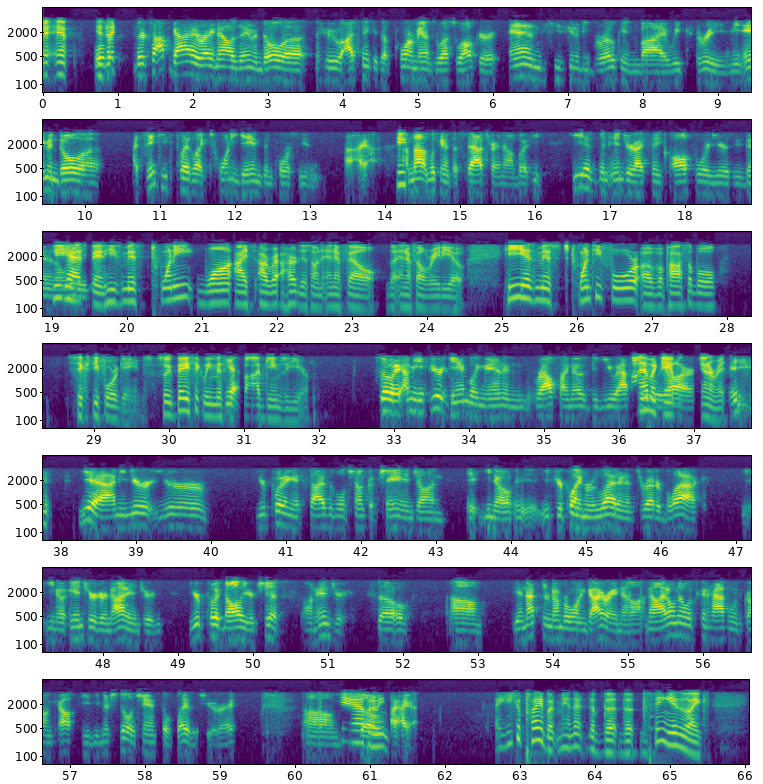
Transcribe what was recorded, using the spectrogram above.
A- a- Well, that their, their top guy right now is Amendola, who I think is a poor man's Wes Welker, and he's going to be broken by week three. I mean, Amendola, I think he's played like 20 games in four seasons. I, He- I'm not looking at the stats right now, but he he has been injured. I think all four years he's been in He has league. been. He's missed 21. I, I re- heard this on NFL, the NFL radio. He has missed 24 of a possible 64 games. So he basically misses Yeah. five games a year. So I mean, if you're a gambling man, and Ralph, I know that you absolutely I am a gambling are. degenerate. yeah, I mean, you're you're you're putting a sizable chunk of change on, you know, if you're playing roulette and it's red or black, you know, injured or not injured, you're putting all your chips on injured. So, um, and that's their number one guy right now. Now I don't know what's going to happen with Gronkowski. I mean, there's still a chance he'll play this year, right? Um, Yeah, but I mean- I, I he could play, but man, that the the the, the thing is like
